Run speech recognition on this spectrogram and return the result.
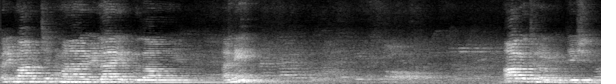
మరి మామిడి చెట్టు మనం ఎలా ఎక్కుదాము అని ఆలోచన చేసింది.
